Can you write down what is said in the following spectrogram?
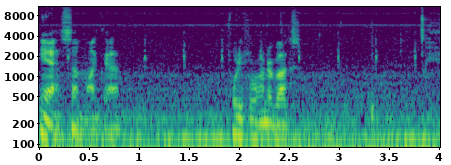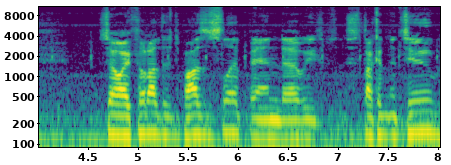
Yeah, something like that. Forty-four hundred bucks. So I filled out the deposit slip and uh, we stuck it in the tube.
